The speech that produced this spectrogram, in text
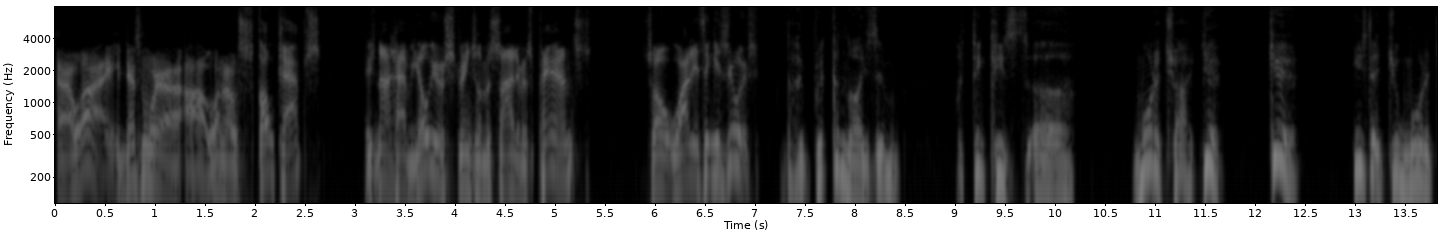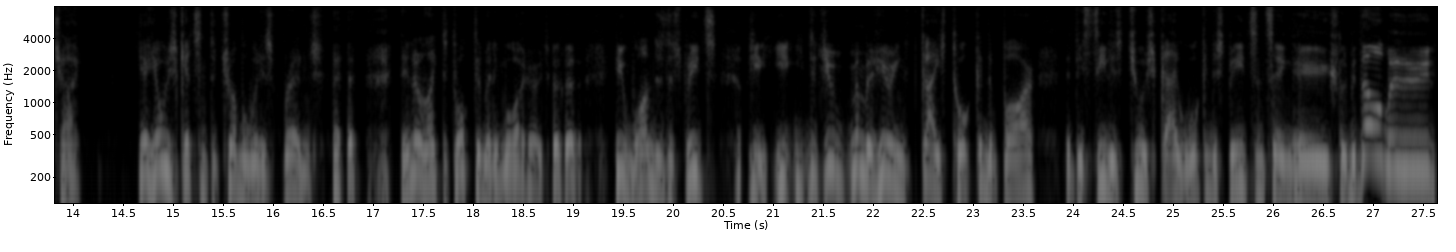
Uh, why? He doesn't wear uh, one of those skull caps. He's not have yo-yo strings on the side of his pants. So why do you think he's Jewish? I recognize him. I think he's, uh, Mordechai. Yeah, yeah. He's that Jew Mordechai. Yeah, he always gets into trouble with his friends. they don't like to talk to him anymore, I heard. he wanders the streets. He, he, did you remember hearing guys talk in the bar that they see this Jewish guy walking the streets and saying, Hey, Shlomi Dalman,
